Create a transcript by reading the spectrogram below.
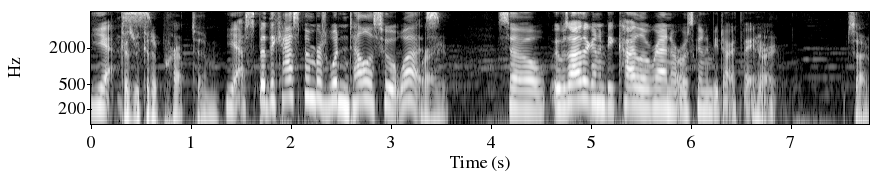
Yes, Because we could have prepped him. Yes, but the cast members wouldn't tell us who it was. Right. So it was either going to be Kylo Ren or it was going to be Darth Vader. Right. So,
